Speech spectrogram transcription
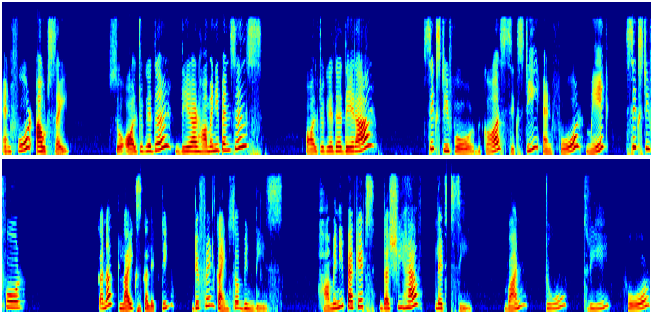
and 4 outside. So altogether there are how many pencils? Altogether there are 64 because 60 and 4 make 64. Kanak likes collecting different kinds of bindis. How many packets does she have? Let's see. 1, 2, 3, 4,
